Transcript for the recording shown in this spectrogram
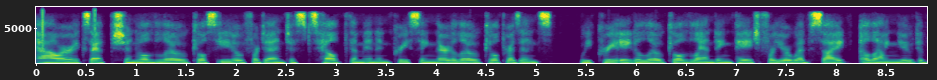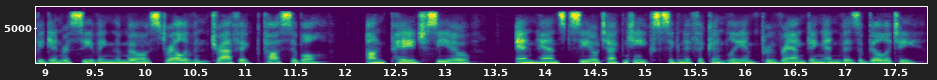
Our exceptional local SEO for dentists help them in increasing their local presence. We create a local landing page for your website, allowing you to begin receiving the most relevant traffic possible. On page SEO. Enhanced SEO techniques significantly improve ranking and visibility.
